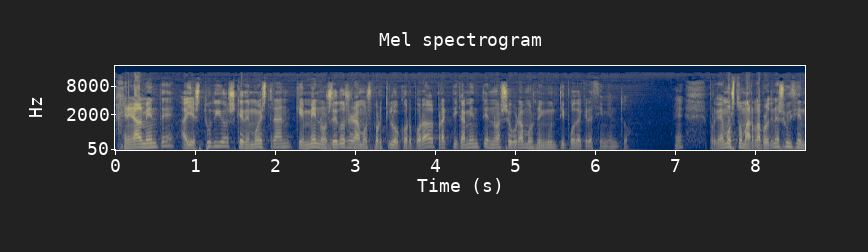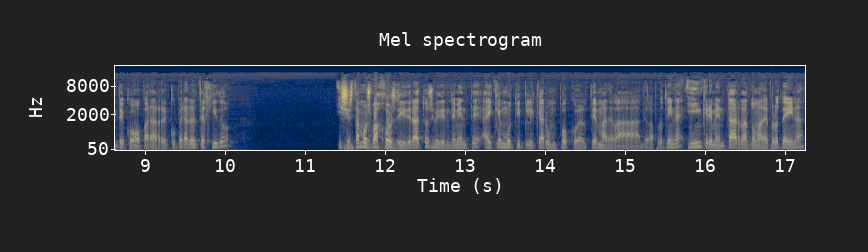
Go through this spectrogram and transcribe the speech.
Generalmente hay estudios que demuestran que menos de 2 gramos por kilo corporal prácticamente no aseguramos ningún tipo de crecimiento. ¿eh? Porque debemos tomar la proteína suficiente como para recuperar el tejido y si estamos bajos de hidratos, evidentemente hay que multiplicar un poco el tema de la, proteína e incrementar la toma de proteína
